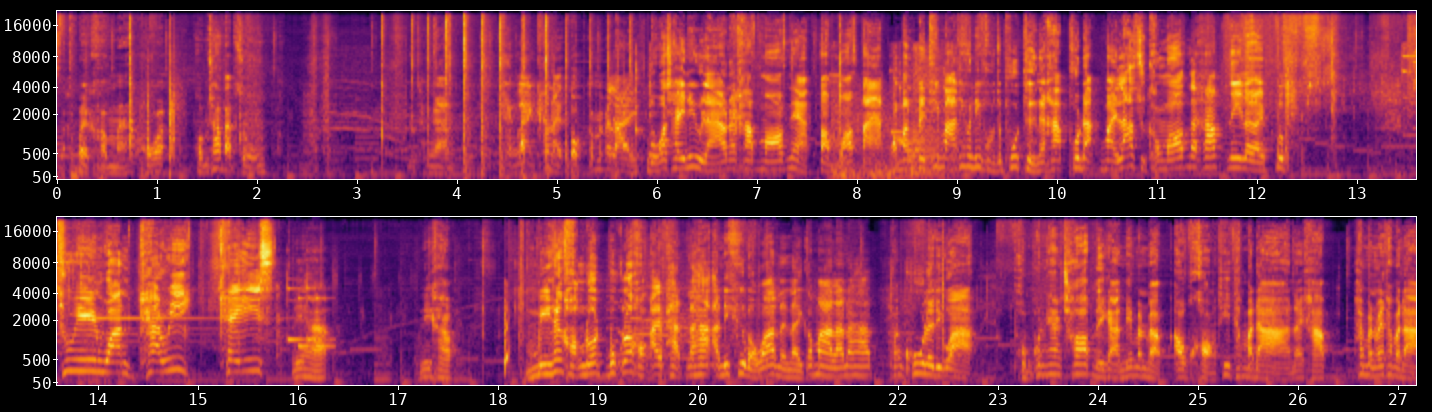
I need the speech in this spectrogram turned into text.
แล้วก็เปิดคอมมา เพราะว่าผมชอบแบบสูงดูทำงานแข็งแรงแค่ไหนตบก็ไม่เป็นไร บอกว่าใช้นี่อยู่แล้วนะครับมอฟเนี่ยต่อมมอฟแตก มันเป็นที่มาที่วันนี้ผมจะพูดถึงนะครับโปรดักต์ใหม่ล่าสุดของมอฟนะครับ นี่เลยปุ๊บ 3 in 1 carry case นี่ฮะ นี่ครับ มีทั้งของโน้ตบุ๊กแล้วของ iPad นะฮะ อันนี้คือแบบว่าไหนๆก็มาแล้วนะฮะ ทั้งคู่เลยดีกว่า ผมค่อนข้างชอบในการที่มันแบบเอาของที่ธรรมดานะครับ ให้มันไม่ธรรมดา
